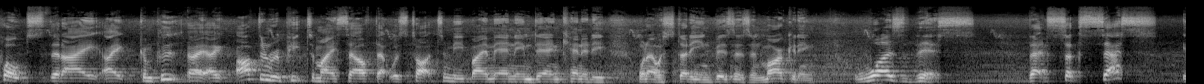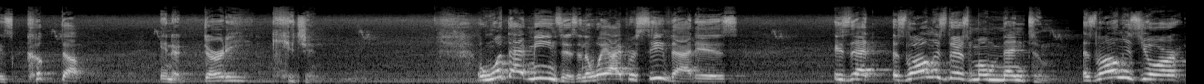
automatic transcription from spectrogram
quotes that I, I, I, I often repeat to myself that was taught to me by a man named Dan Kennedy when I was studying business and marketing was this that success is cooked up in a dirty kitchen. And what that means is, and the way I perceive that is, is that as long as there's momentum, as long as you're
